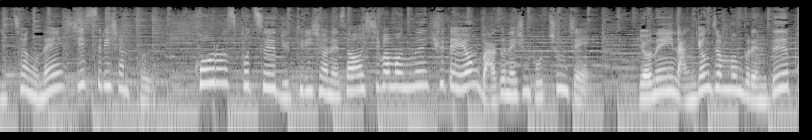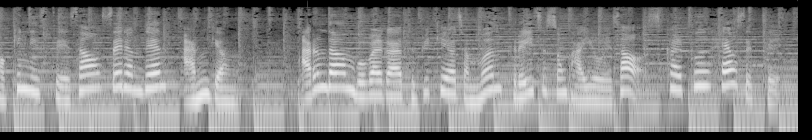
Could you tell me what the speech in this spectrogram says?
이창훈의 C3 샴푸, 코오롱 스포츠 뉴트리션에서 씹어먹는 휴대용 마그네슘 보충제, 연예인 안경 전문 브랜드 버킷리스트에서 세련된 안경, 아름다운 모발과 두피 케어 전문 그레이스송 바이오에서 scalp 헤어 세트,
